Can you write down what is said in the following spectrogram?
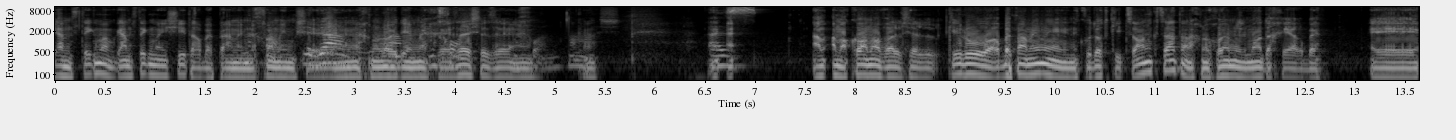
גם סטיגמה וגם סטיגמה אישית הרבה פעמים, נכון, לפעמים, שאנחנו לא יודעים איך נכון, זה, שזה... נכון, כן. ממש. אז... המקום אבל של, כאילו, הרבה פעמים מנקודות קיצון קצת, אנחנו יכולים ללמוד הכי הרבה. אה,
